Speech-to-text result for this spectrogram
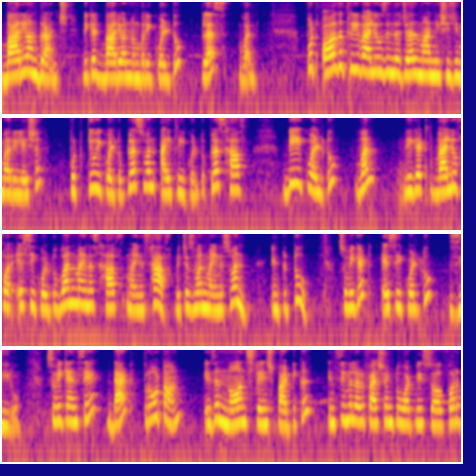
baryon branch, we get baryon number equal to plus 1. Put all the three values in the Gell-Mann-Nishijima relation. Put Q equal to plus 1, I3 equal to plus half, B equal to 1. We get value for S equal to 1 minus half minus half which is 1 minus 1 into 2. So we get S equal to 0. So we can say that proton is a non-strange particle in similar fashion to what we saw for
